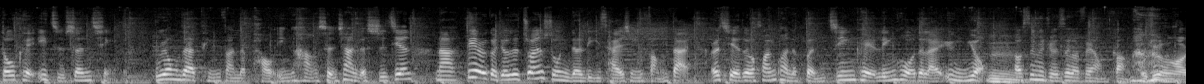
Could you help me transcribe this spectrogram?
都可以一直申请。不用再频繁的跑银行，省下你的时间。那第二个就是专属你的理财型房贷，而且这个还款的本金可以灵活的来运用。嗯，老师有没有觉得这个非常棒？我觉得很好，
